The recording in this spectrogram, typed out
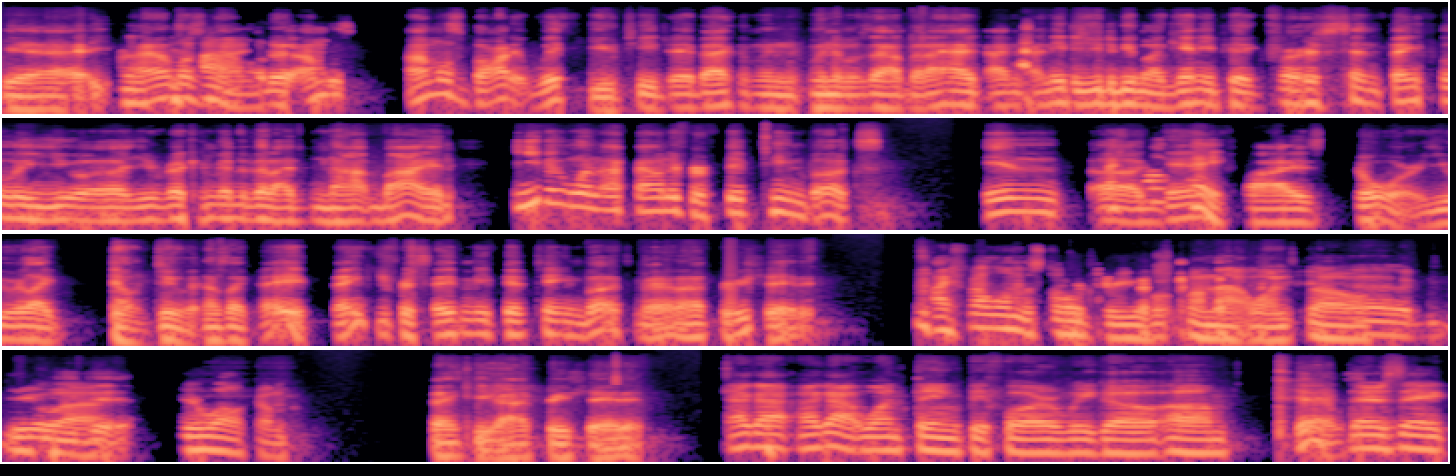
Yeah, I almost time. downloaded. I almost, I almost bought it with you, TJ, back when when it was out. But I had, I, I needed you to be my guinea pig first, and thankfully you uh you recommended that I not buy it, even when I found it for fifteen bucks in uh felt- hey. GameFly's store. You were like, "Don't do it." And I was like, "Hey, thank you for saving me fifteen bucks, man. I appreciate it." I fell on the sword for you on that one, so Oh, you You uh, did. you're welcome. Thank you. I appreciate it. I got I got one thing before we go. Um, Yeah. there's a,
